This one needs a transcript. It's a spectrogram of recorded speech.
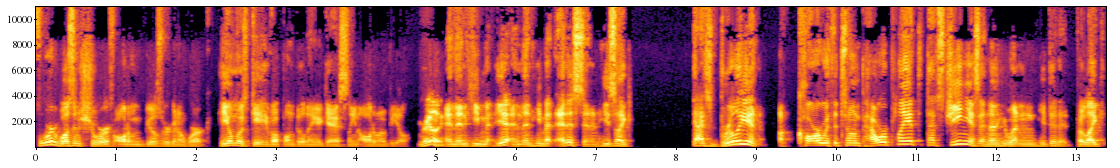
Ford wasn't sure if automobiles were going to work. He almost gave up on building a gasoline automobile. Really? And then he met, yeah, and then he met Edison and he's like, that's brilliant. A car with its own power plant? That's genius. And then he went and he did it. But like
